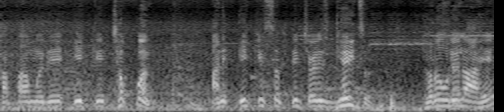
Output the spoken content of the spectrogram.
हातामध्ये एक छप्पन आणि एक सत्तेचाळीस घ्यायचं. ठरवलेलं आहे.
